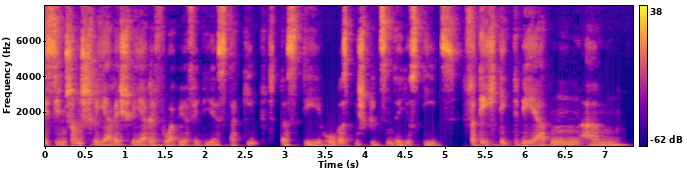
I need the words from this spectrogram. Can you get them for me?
Das sind schon schwere, schwere Vorwürfe, die es da gibt, dass die obersten Spitzen der Justiz verdächtigt werden, ähm,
